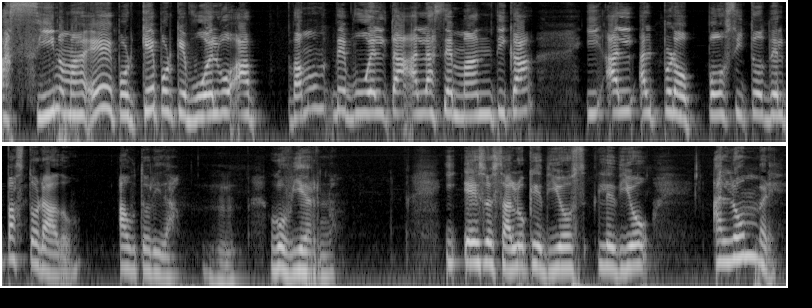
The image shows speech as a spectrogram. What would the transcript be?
Así nomás es. ¿Por qué? Porque vuelvo a. Vamos de vuelta a la semántica y al, al propósito del pastorado. Autoridad gobierno. Y eso es algo que Dios le dio al hombre.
